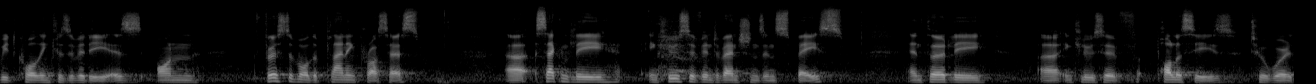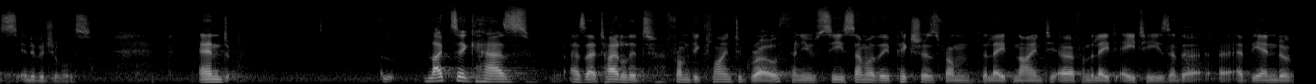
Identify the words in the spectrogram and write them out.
we'd call inclusivity is on, first of all, the planning process. Uh, secondly, inclusive interventions in space. And thirdly, uh, inclusive policies towards individuals. And Leipzig has, as I titled it, from decline to growth, and you see some of the pictures from the late 90, uh, from the late 80s at the, at the end of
